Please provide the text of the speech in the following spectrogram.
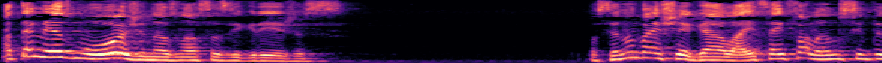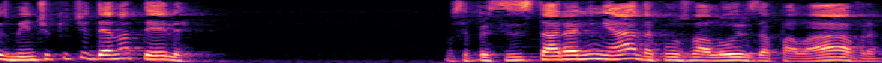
Até mesmo hoje nas nossas igrejas. Você não vai chegar lá e sair falando simplesmente o que te der na telha. Você precisa estar alinhada com os valores da palavra,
